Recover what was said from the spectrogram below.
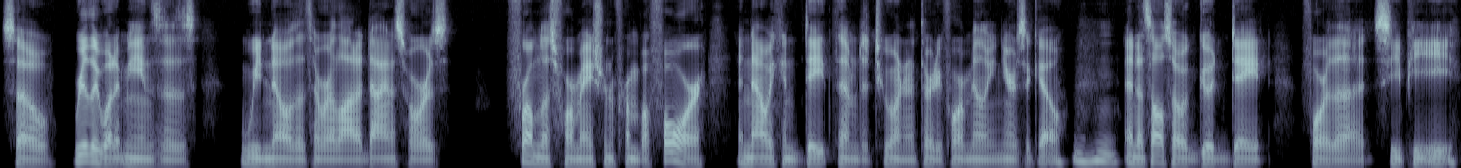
So, really, what it means is we know that there were a lot of dinosaurs from this formation from before, and now we can date them to 234 million years ago. Mm-hmm. And it's also a good date for the CPE.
